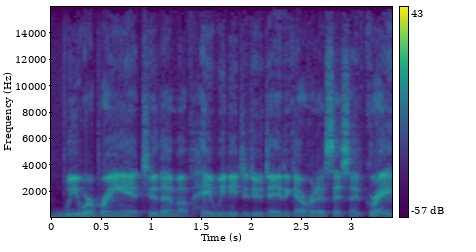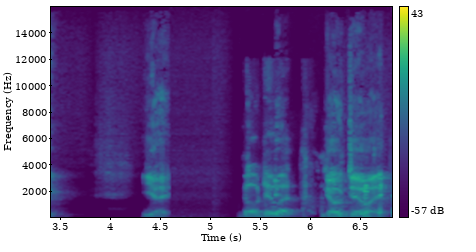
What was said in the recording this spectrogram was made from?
we were bringing it to them of, hey, we need to do data governance. They said, great, you, go do it, go do it.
